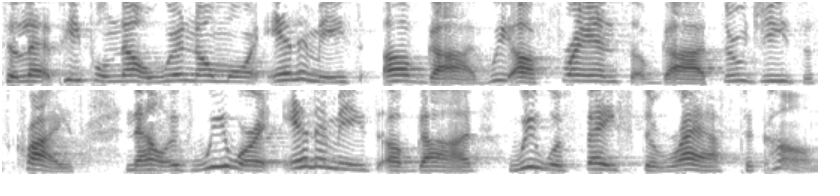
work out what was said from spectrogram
to let people know we're no more enemies of God. We are friends of God through Jesus Christ. Now, if we were enemies of God, we would face the wrath to come.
